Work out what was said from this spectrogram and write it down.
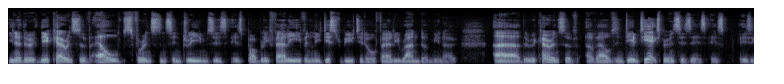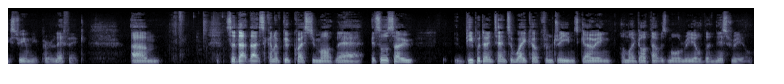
you know the the occurrence of elves, for instance, in dreams is is probably fairly evenly distributed or fairly random. You know, uh, the recurrence of, of elves in DMT experiences is is is extremely prolific. Um, so that that's kind of good question mark there. It's also people don't tend to wake up from dreams going, "Oh my god, that was more real than this real."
